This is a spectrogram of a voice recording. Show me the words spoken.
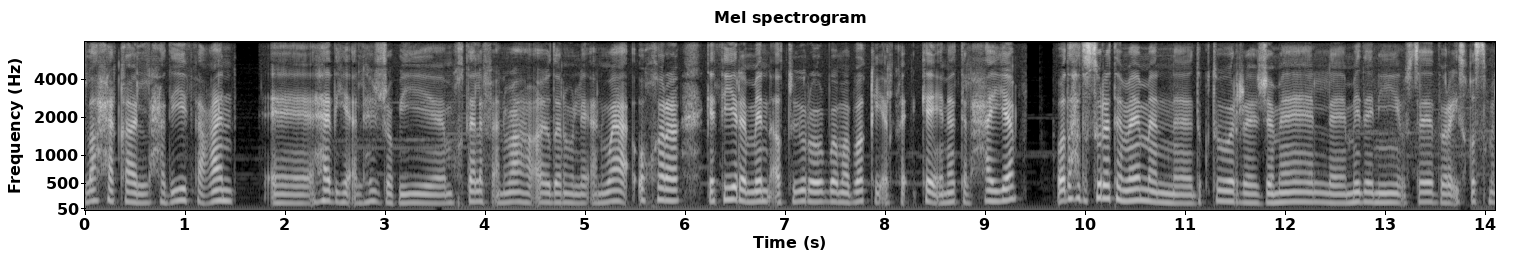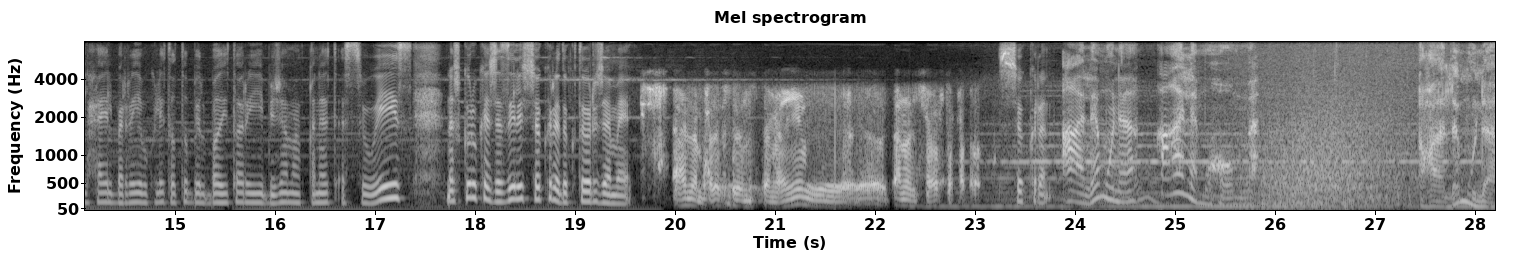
لاحقة للحديث عن آه هذه الهجرة بمختلف أنواعها أيضا ولأنواع أخرى كثيرة من الطيور وربما باقي الكائنات الحية. وضحت الصورة تماما دكتور جمال مدني أستاذ ورئيس قسم الحياة البرية بكلية الطب البيطري بجامعة قناة السويس. نشكرك جزيل الشكر دكتور جمال. أهلا بحضرتك المستمعين وأنا شرفت بحضرتك شكرا. عالمنا عالمهم. عالمنا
